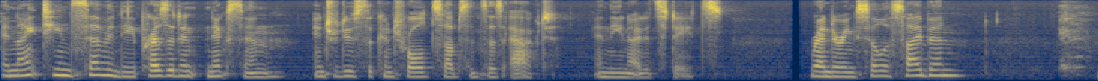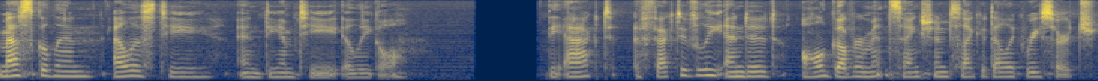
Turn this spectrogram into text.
In 1970, President Nixon introduced the Controlled Substances Act in the United States, rendering psilocybin, mescaline, LSD, and DMT illegal the act effectively ended all government sanctioned psychedelic research,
